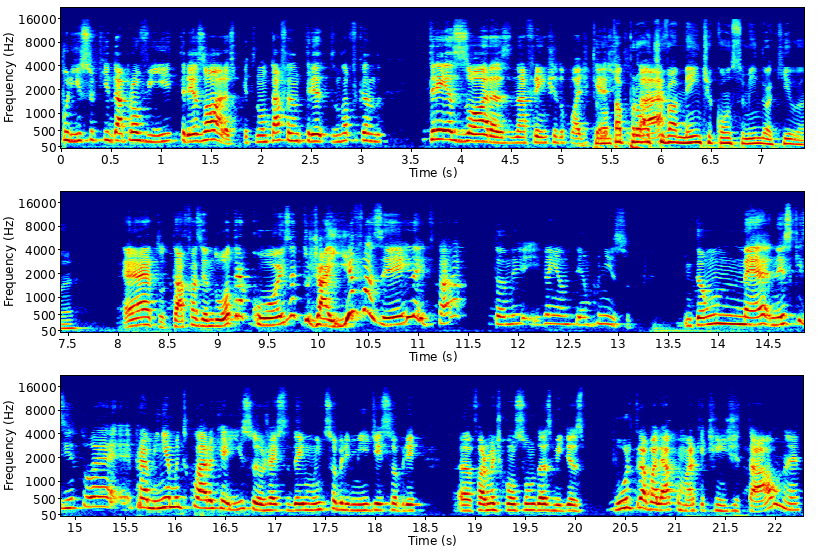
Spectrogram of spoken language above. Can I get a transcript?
Por isso que dá pra ouvir três horas, porque tu não tá fazendo três, tu não tá ficando três horas na frente do podcast. Tu não tá tu tá proativamente tá... consumindo aquilo, né? É, tu tá fazendo outra coisa que tu já ia fazer e daí tu tá dando e ganhando tempo nisso. Então, né, nesse quesito, é, para mim é muito claro que é isso. Eu já estudei muito sobre mídia e sobre a uh, forma de consumo das mídias por trabalhar com marketing digital, né?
